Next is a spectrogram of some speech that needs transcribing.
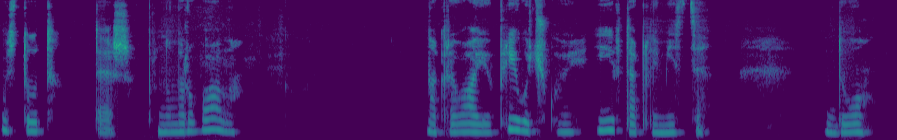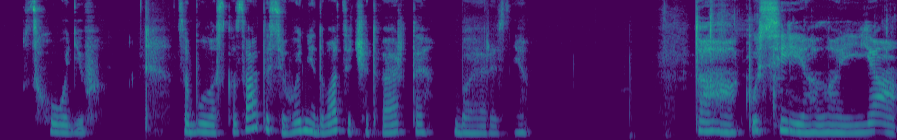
ось тут теж пронумерувала. Накриваю плівочкою і в тепле місце до сходів. Забула сказати, сьогодні 24 березня. Так, посіяла я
